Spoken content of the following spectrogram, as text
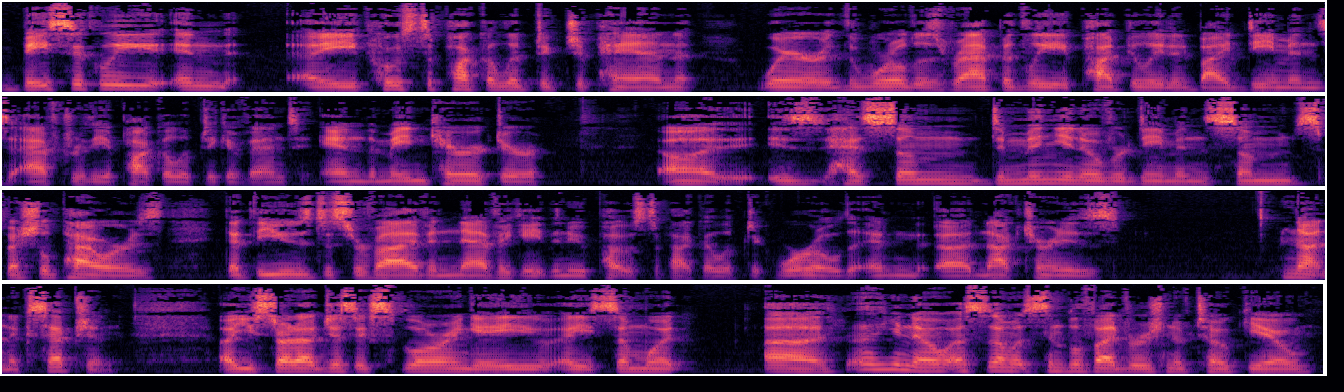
basically in a post-apocalyptic Japan where the world is rapidly populated by demons after the apocalyptic event, and the main character uh, is has some dominion over demons, some special powers that they use to survive and navigate the new post-apocalyptic world. And uh, Nocturne is not an exception. Uh, you start out just exploring a a somewhat uh, you know a somewhat simplified version of Tokyo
